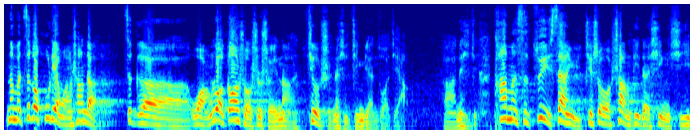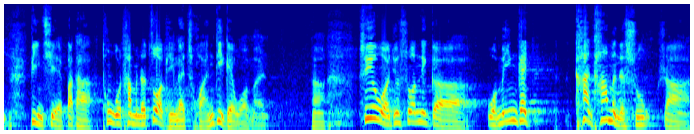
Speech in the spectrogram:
那么，这个互联网上的这个网络高手是谁呢？就是那些经典作家，啊，那些他们是最善于接受上帝的信息，并且把它通过他们的作品来传递给我们，啊，所以我就说，那个我们应该。看他们的书是吧？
